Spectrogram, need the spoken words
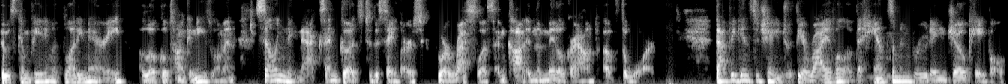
who is competing with Bloody Mary, a local Tonkinese woman, selling knickknacks and goods to the sailors, who are restless and caught in the middle ground of the war. That begins to change with the arrival of the handsome and brooding Joe Cable,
